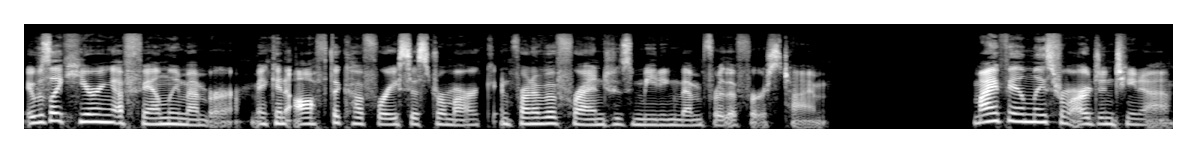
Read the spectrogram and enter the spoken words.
It was like hearing a family member make an off the cuff racist remark in front of a friend who's meeting them for the first time. My family's from Argentina,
